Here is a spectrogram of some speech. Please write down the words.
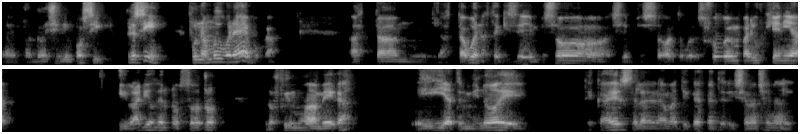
eh, por no decir imposible. Pero sí, fue una muy buena época. Hasta, hasta bueno, hasta que se empezó, se empezó, fue María Eugenia y varios de nosotros nos fuimos a Mega y ya terminó de, de caerse la dramática de televisión nacional.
